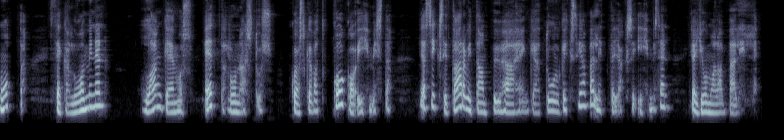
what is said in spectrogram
Mutta sekä luominen, lankemus että lunastus koskevat koko ihmistä, ja siksi tarvitaan pyhää henkeä tulkiksi ja välittäjäksi ihmisen ja Jumalan välille.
